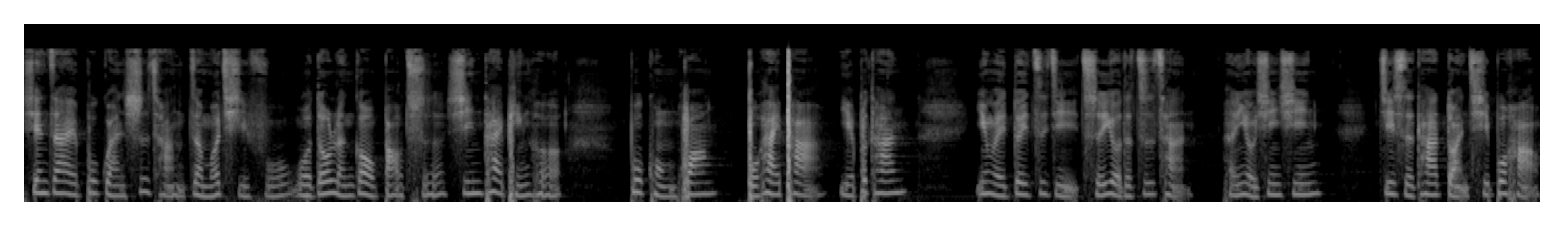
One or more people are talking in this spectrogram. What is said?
现在不管市场怎么起伏，我都能够保持心态平和，不恐慌、不害怕、也不贪，因为对自己持有的资产很有信心，即使它短期不好。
